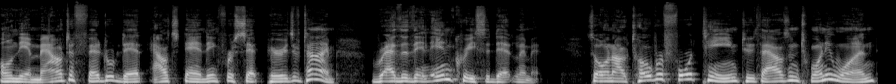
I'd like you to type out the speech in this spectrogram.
on the amount of federal debt outstanding for set periods of time rather than increase the debt limit. So on October 14, 2021,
